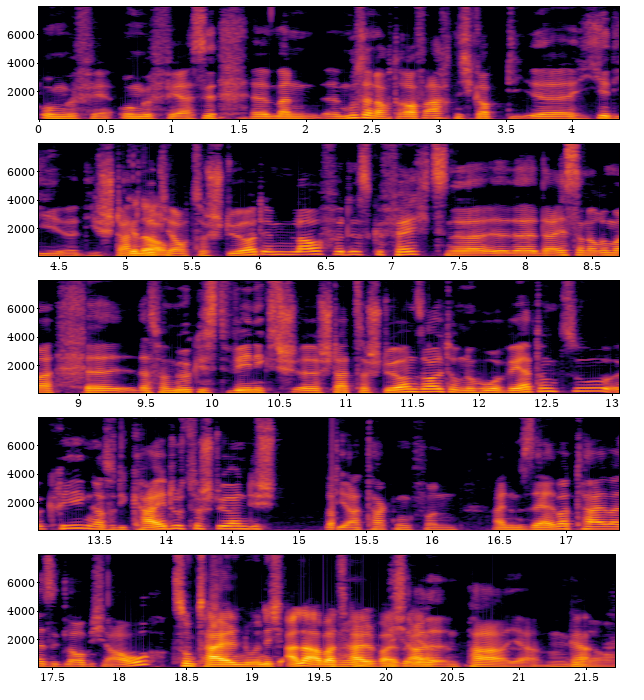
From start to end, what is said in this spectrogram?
Ungefähr, ungefähr. Es, äh, man äh, muss dann auch darauf achten. Ich glaube, die, äh, hier die, äh, die Stadt genau. wird ja auch zerstört im Laufe des Gefechts. Ne? Da, da, da ist dann auch immer, äh, dass man möglichst wenig äh, Stadt zerstören sollte, um eine hohe Wertung zu äh, kriegen. Also die Kaiju zerstören die, die Attacken von einem selber teilweise, glaube ich, auch. Zum Teil nur, nicht alle, aber ja, teilweise. Nicht alle, ja. ein paar, ja, genau.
